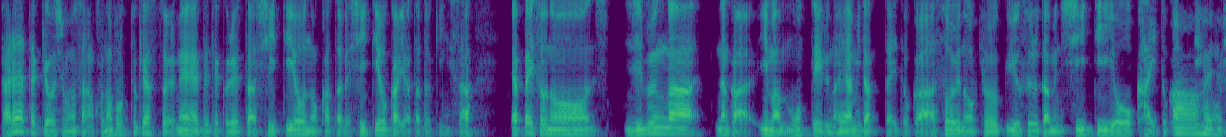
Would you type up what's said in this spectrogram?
誰だったっけ、大島さん。このポッドキャストでね、出てくれた CTO の方で CTO 会やった時にさ、やっぱりそのし自分がなんか今持っている悩みだったりとか、そういうのを共有するために CTO 会とかっていうのをあー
